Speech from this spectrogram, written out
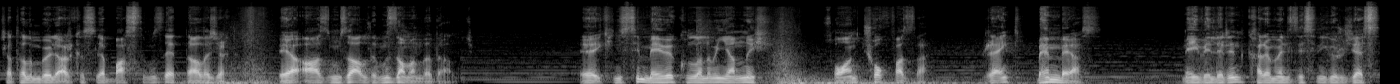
çatalın böyle arkasıyla bastığımızda et dağılacak. Veya ağzımıza aldığımız zaman da dağılacak. E, ikincisi meyve kullanımı yanlış. Soğan çok fazla. Renk bembeyaz. Meyvelerin karamelizesini göreceğiz.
